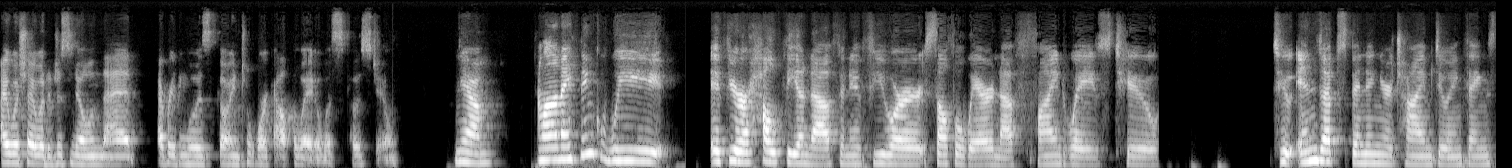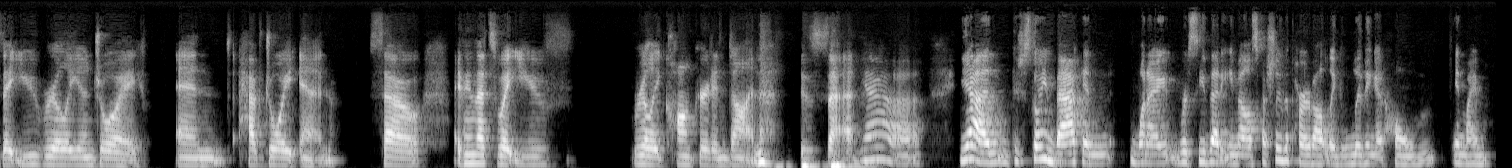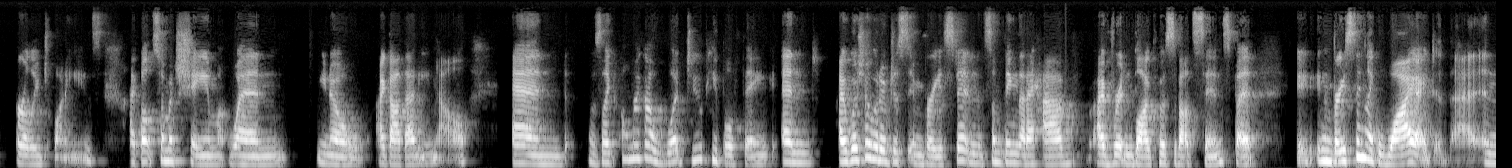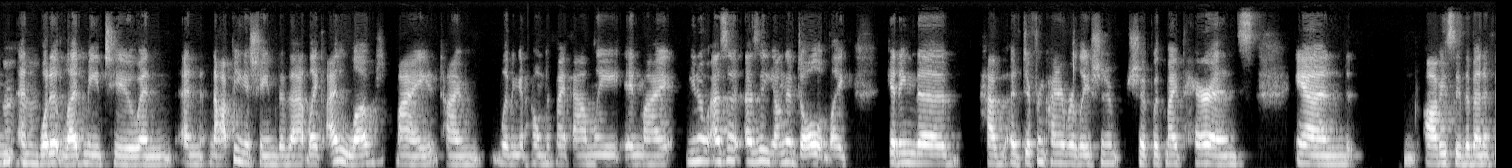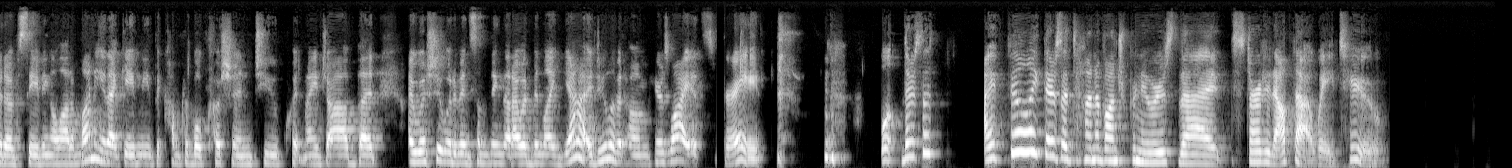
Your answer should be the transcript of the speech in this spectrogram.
i wish i would have just known that everything was going to work out the way it was supposed to. Yeah. Well and i think we if you're healthy enough and if you are self-aware enough find ways to to end up spending your time doing things that you really enjoy and have joy in so I think that's what you've really conquered and done is that. Yeah. Yeah. And just going back and when I received that email, especially the part about like living at home in my early 20s, I felt so much shame when, you know, I got that email and I was like, oh my God, what do people think? And I wish I would have just embraced it. And it's something that I have, I've written blog posts about since, but embracing like why I did that and mm-hmm. and what it led me to and and not being ashamed of that. Like I loved my time living at home with my family in my you know as a as a young adult like getting to have a different kind of relationship with my parents and obviously the benefit of saving a lot of money that gave me the comfortable cushion to quit my job but I wish it would have been something that I would have been like yeah I do live at home. Here's why. It's great. Well there's a I feel like there's a ton of entrepreneurs that started out that way too.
